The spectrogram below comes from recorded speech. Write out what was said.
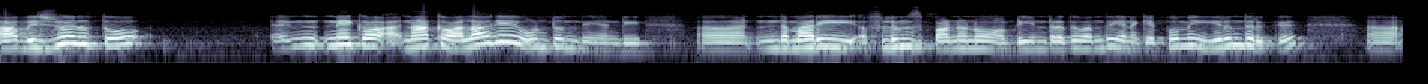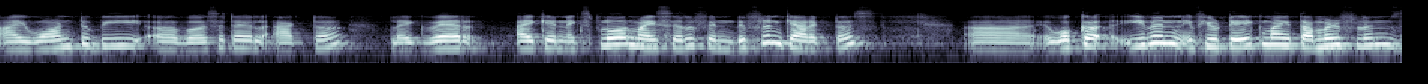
ఆ విజువల్తో నీకు నాకు అలాగే ఉంటుంది అండి ஆஹ் இந்த மாதிரி ஃபிலிம்ஸ் பண்ணணும் அப்படின்றது வந்து எனக்கு எப்போவுமே இருந்திருக்கு I want to be a versatile actor like where I can explore myself in different characters ఒక even if you take my Tamil films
